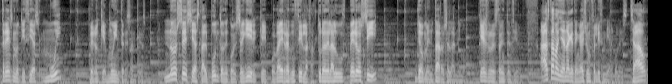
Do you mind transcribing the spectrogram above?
tres noticias muy, pero que muy interesantes. No sé si hasta el punto de conseguir que podáis reducir la factura de la luz, pero sí de aumentaros el ánimo, que es nuestra intención. Hasta mañana, que tengáis un feliz miércoles. Chao.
